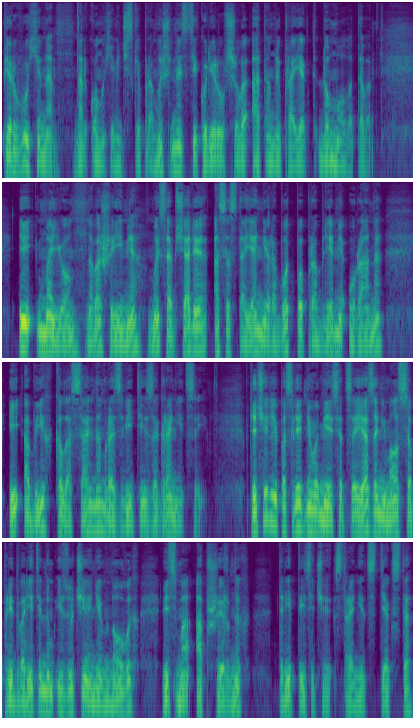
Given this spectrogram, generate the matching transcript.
Первухина, наркома химической промышленности, курировавшего атомный проект до Молотова, и моем, на ваше имя, мы сообщали о состоянии работ по проблеме урана и об их колоссальном развитии за границей. В течение последнего месяца я занимался предварительным изучением новых, весьма обширных, 3000 страниц текста,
